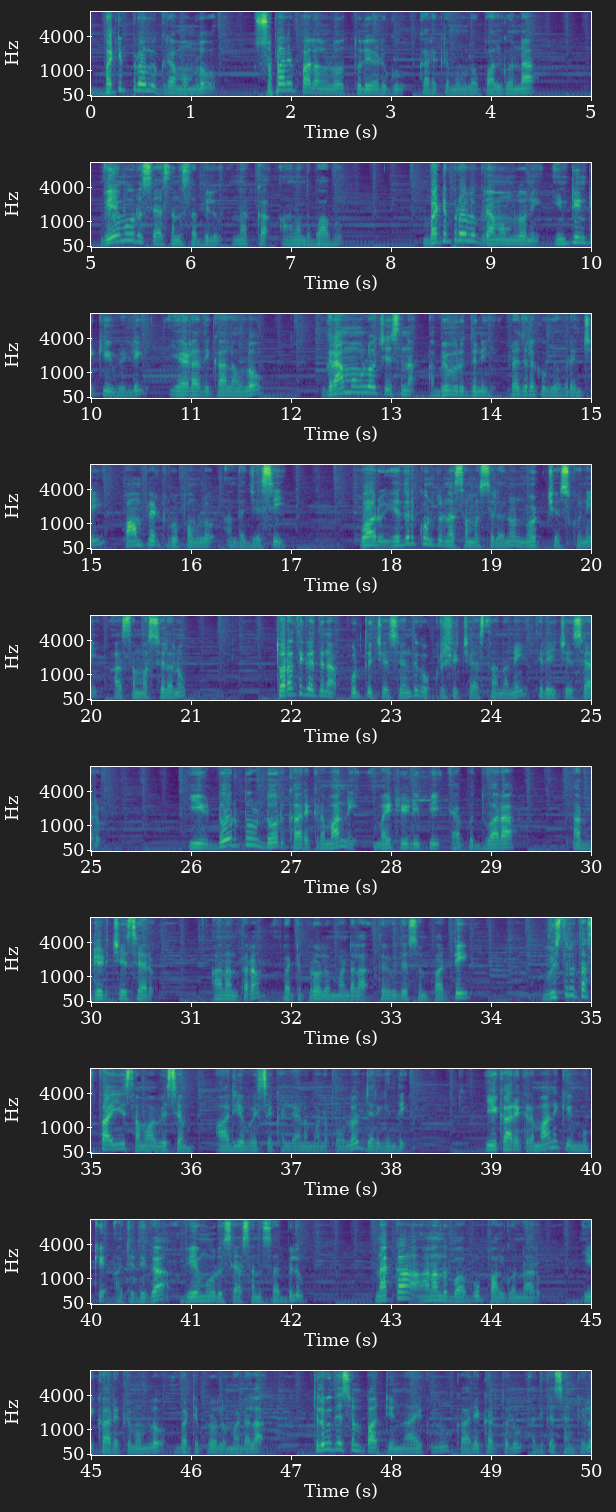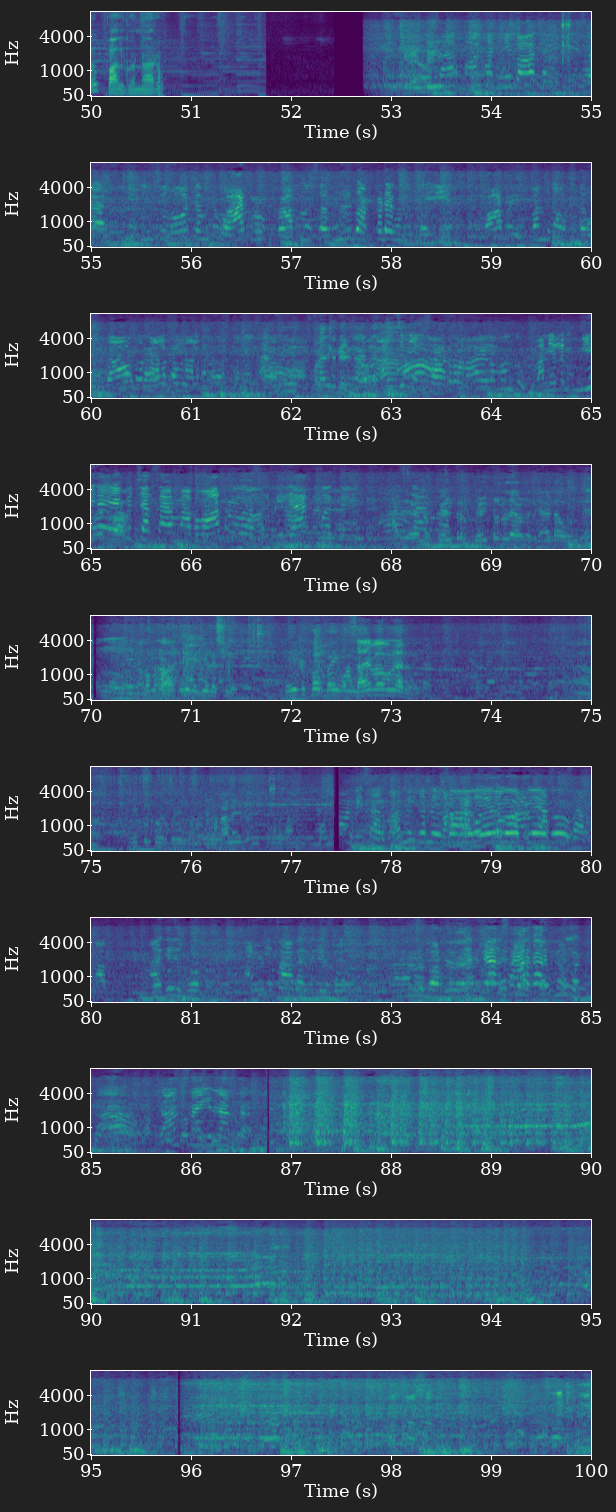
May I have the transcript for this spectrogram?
బటిప్రోలు గ్రామంలో సుపరిపాలనలో తొలి అడుగు కార్యక్రమంలో పాల్గొన్న వేమూరు శాసనసభ్యులు నక్క ఆనందబాబు. బటిప్రోలు గ్రామంలోని ఇంటింటికి వెళ్ళి ఏడాది కాలంలో గ్రామంలో చేసిన అభివృద్ధిని ప్రజలకు వివరించి పాంప్లెట్ రూపంలో అందజేసి వారు ఎదుర్కొంటున్న సమస్యలను నోట్ చేసుకుని ఆ సమస్యలను త్వరతిగతిన పూర్తి చేసేందుకు కృషి చేస్తానని తెలియజేశారు. ఈ డోర్ టు డోర్ కార్యక్రమాన్ని మైటీడీపీ యాప్ ద్వారా అప్డేట్ చేశారు. అనంతరం బట్టిప్రోలు మండల తెలుగుదేశం పార్టీ విస్తృత స్థాయి సమావేశం ఆర్యవైశ్య కళ్యాణ మండపంలో జరిగింది. ఈ కార్యక్రమానికి ముఖ్య అతిథిగా వేమూరు శాసనసభ్యులు నక్కా ఆనందబాబు పాల్గొన్నారు. ఈ కార్యక్రమంలో బట్టిప్రోలు మండల తెలుగుదేశం పార్టీ నాయకులు కార్యకర్తలు అధిక సంఖ్యలో పాల్గొన్నారు. మంచినీళ్ళు సార్. ముందు. మన మీరే సార్ మాకు వాటర్ అసలు లేకపోతే అది సార్. ఫిల్టర్ ఫిల్టర్లు ఏమైనా తేడా Vijayalakshmi? Eighty four by one. Saibabu గారు. Eighty four by one. ఉంది సార్. మాకు. అందుకనే సార్ ఏ లోటు లేదు. సార్ మాకు. అన్ని బాగా తిరిగి సార్ చెప్పారు సార్ గారు.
